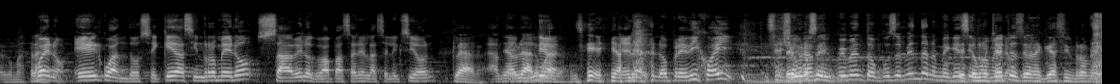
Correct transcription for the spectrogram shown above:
algo más tranquilo. Bueno, él cuando se queda sin Romero sabe lo que va a pasar en la selección. Claro, ante el hablar, Mundial. bueno, sí, ni Él hablar. lo predijo ahí. Dice, yo puse pimentón, puse pimentón, no me quedé estos sin Romero. muchachos se van a quedar sin Romero.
